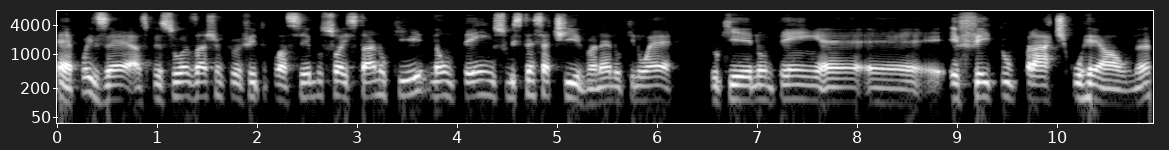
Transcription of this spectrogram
É, pois é, as pessoas acham que o efeito placebo só está no que não tem substância ativa, né? No que não é, no que não tem é, é, efeito prático real, né?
